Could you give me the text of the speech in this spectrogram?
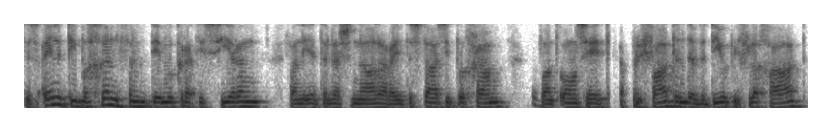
Dis eintlik die begin van demokratisering van die internasionale ruimtestasieprogram want ons het 'n privaat individu op die vlug gehad.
